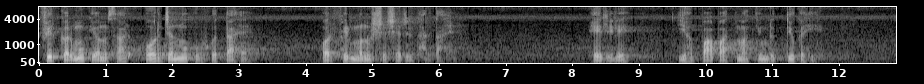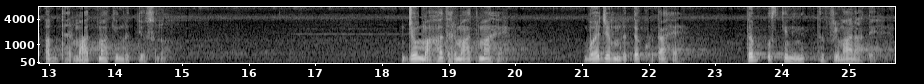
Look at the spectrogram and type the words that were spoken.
फिर कर्मों के अनुसार और जन्मों को भुगतता है और फिर मनुष्य शरीर धारता है। हे लीले, यह पापात्मा की मृत्यु कही। अब धर्मात्मा की मृत्यु सुनो। जो महाधर्मात्मा है, वह जब मृतक होता है, तब उसके निमित्त विमान आते हैं।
